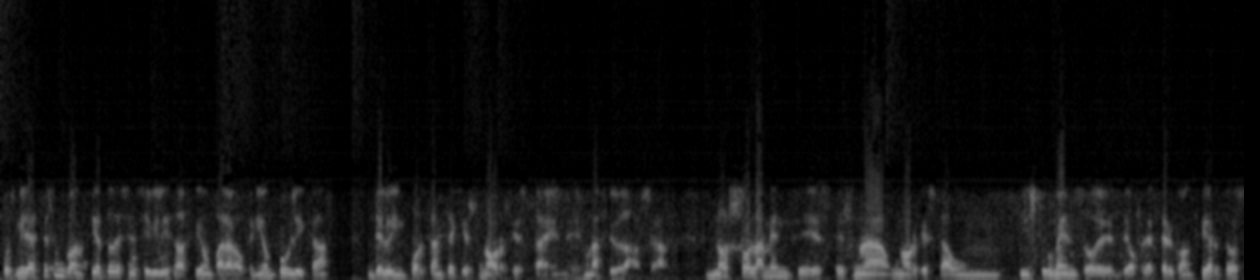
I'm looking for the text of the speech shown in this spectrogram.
Pues mira, este es un concierto de sensibilización para la opinión pública de lo importante que es una orquesta en, en una ciudad. O sea, no solamente es, es una, una, orquesta un instrumento de, de, ofrecer conciertos,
